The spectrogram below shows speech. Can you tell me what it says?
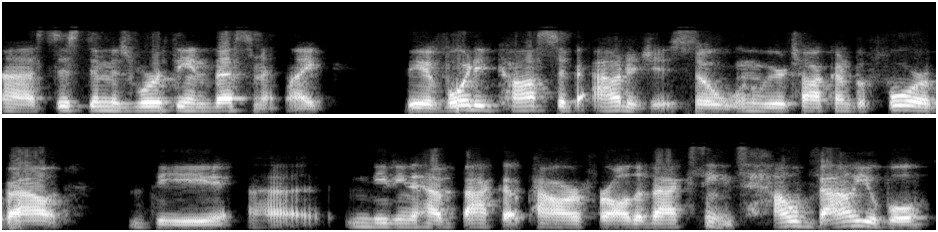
uh, system is worth the investment, like the avoided costs of outages. So when we were talking before about the uh, needing to have backup power for all the vaccines, how valuable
